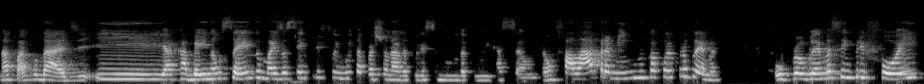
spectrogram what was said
na faculdade. E acabei não sendo, mas eu sempre fui muito apaixonada por esse mundo da comunicação. Então falar para mim nunca foi problema. O problema sempre foi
